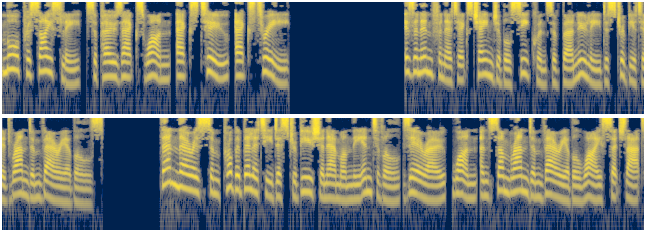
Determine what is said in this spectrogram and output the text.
More precisely, suppose x1, x2, x3 is an infinite exchangeable sequence of Bernoulli distributed random variables. Then there is some probability distribution m on the interval 0, 1 and some random variable y such that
